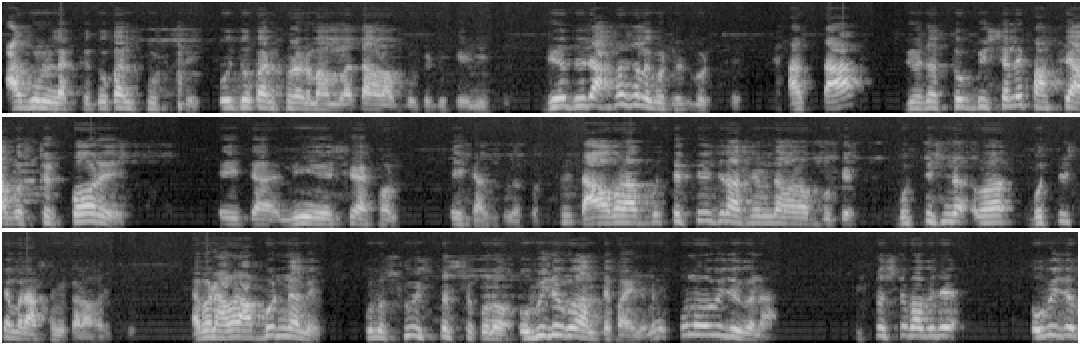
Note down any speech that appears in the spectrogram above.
আগুন লাগছে, দোকান ফুটছে ওই দোকান ফুটার মামলাতে আমার আব্বুকে ঢুকিয়ে দিয়েছে। দুই হাজার সালে ঘটে- ঘটছে। আর তা দুই হাজার চব্বিশ সালে পাঁচই আগস্টের পরে এইটা নিয়ে এসে এখন এই কাজগুলো করছে। তা আমার আব্বু, তেত্রিশ জন আসামি আমার আব্বুকে বত্রিশ বত্রিশ নাম্বার আসামি করা হয়েছে। এবং আমার আব্বুর নামে কোনো সুস্পষ্ট কোনো অভিযোগও আনতে পারেনি। মানে কোনো অভিযোগও না। স্পষ্টভাবে যে অভিযোগ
